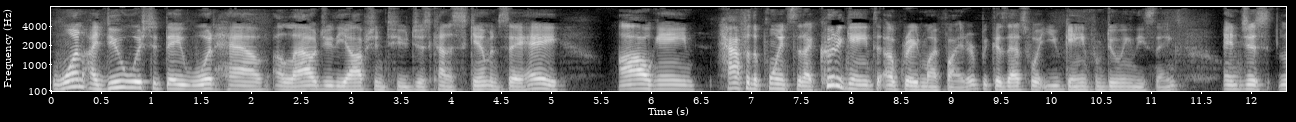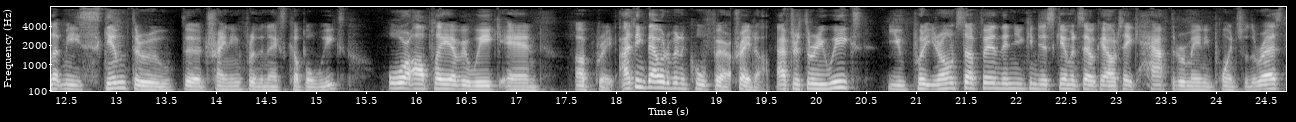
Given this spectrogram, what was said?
One, I do wish that they would have allowed you the option to just kind of skim and say, hey, I'll gain half of the points that I could have gained to upgrade my fighter because that's what you gain from doing these things. And just let me skim through the training for the next couple weeks. Or I'll play every week and upgrade. I think that would have been a cool fair trade off. After three weeks, you put your own stuff in, then you can just skim and say, okay, I'll take half the remaining points for the rest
